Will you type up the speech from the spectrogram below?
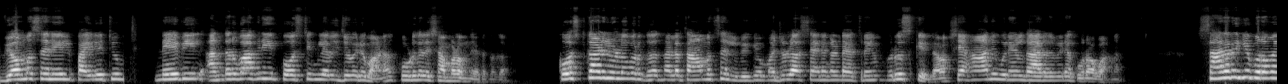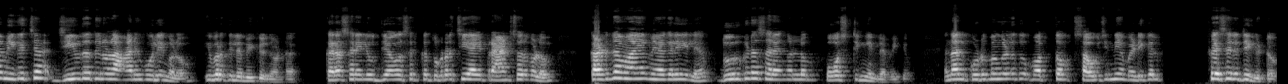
വ്യോമസേനയിൽ പൈലറ്റും നേവിയിൽ അന്തർവാഹിനിയിൽ പോസ്റ്റിംഗ് ലഭിച്ചവരുമാണ് കൂടുതൽ ശമ്പളം നേടുന്നത്. കോസ്റ്റ് ഗാർഡിലുള്ളവർക്ക് നല്ല താമസം ലഭിക്കും. മറ്റുള്ള സേനകളുടെ അത്രയും റിസ്ക് ഇല്ല. പക്ഷേ ആനുകൂല്യങ്ങൾ താരതമ്യേന കുറവാണ്. സാലറിക്ക് പുറമെ മികച്ച ജീവിതത്തിനുള്ള ആനുകൂല്യങ്ങളും ഇവർക്ക് ലഭിക്കുന്നുണ്ട്. കരസേനയിലെ ഉദ്യോഗസ്ഥർക്ക് തുടർച്ചയായി ട്രാൻസ്ഫറുകളും കഠിനമായ മേഖലയിലെ ദുർഘട സ്ഥലങ്ങളിലും പോസ്റ്റിംഗും ലഭിക്കും. എന്നാൽ കുടുംബങ്ങൾക്ക് മൊത്തം സൗജന്യ മെഡിക്കൽ ഫെസിലിറ്റി കിട്ടും.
